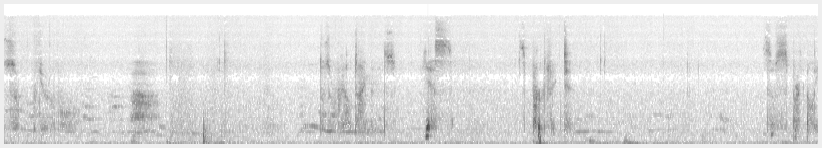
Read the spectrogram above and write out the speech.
So beautiful. Those are real diamonds. Yes. It's perfect. So sparkly.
